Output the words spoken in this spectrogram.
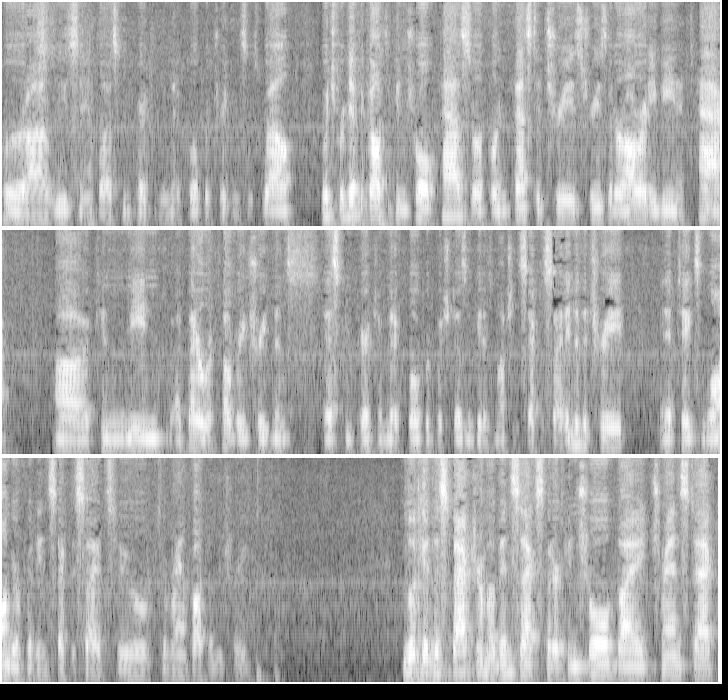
per uh, leaf sample as compared to the imidacloprid treatments as well, which for difficult to control pests or for infested trees, trees that are already being attacked, uh, can mean better recovery treatments as compared to imidacloprid, which doesn't get as much insecticide into the tree, and it takes longer for the insecticide to, to ramp up in the tree. You look at the spectrum of insects that are controlled by Transtect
